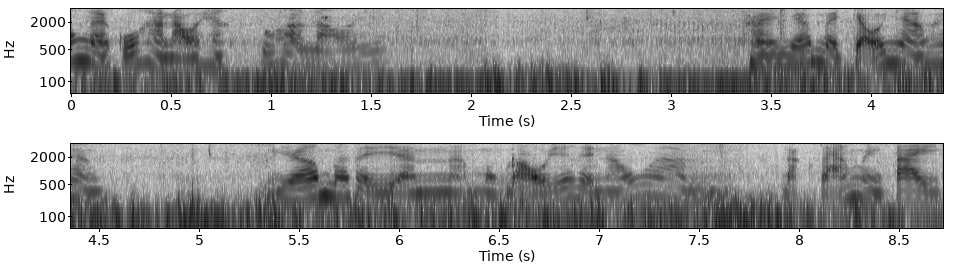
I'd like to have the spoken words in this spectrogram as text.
món này của Hà Nội ha của Hà Nội hai nhóm này chổi nhau ha nhóm thì à, một đội thì nấu à, đặc sản miền Tây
